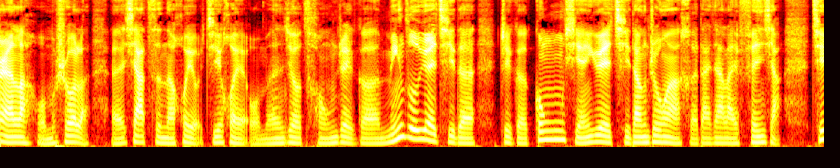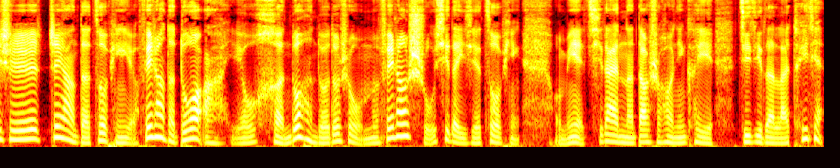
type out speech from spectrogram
然了，我们说了，呃，下次呢会有机会，我们就从这个民族乐器的这个弓弦乐器当中啊，和大家来分享。其实这样的作品也非常的多啊，有很多很多都是我们非常熟悉的一些作品。我们也期待呢，到时候您可以积极的来推荐。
